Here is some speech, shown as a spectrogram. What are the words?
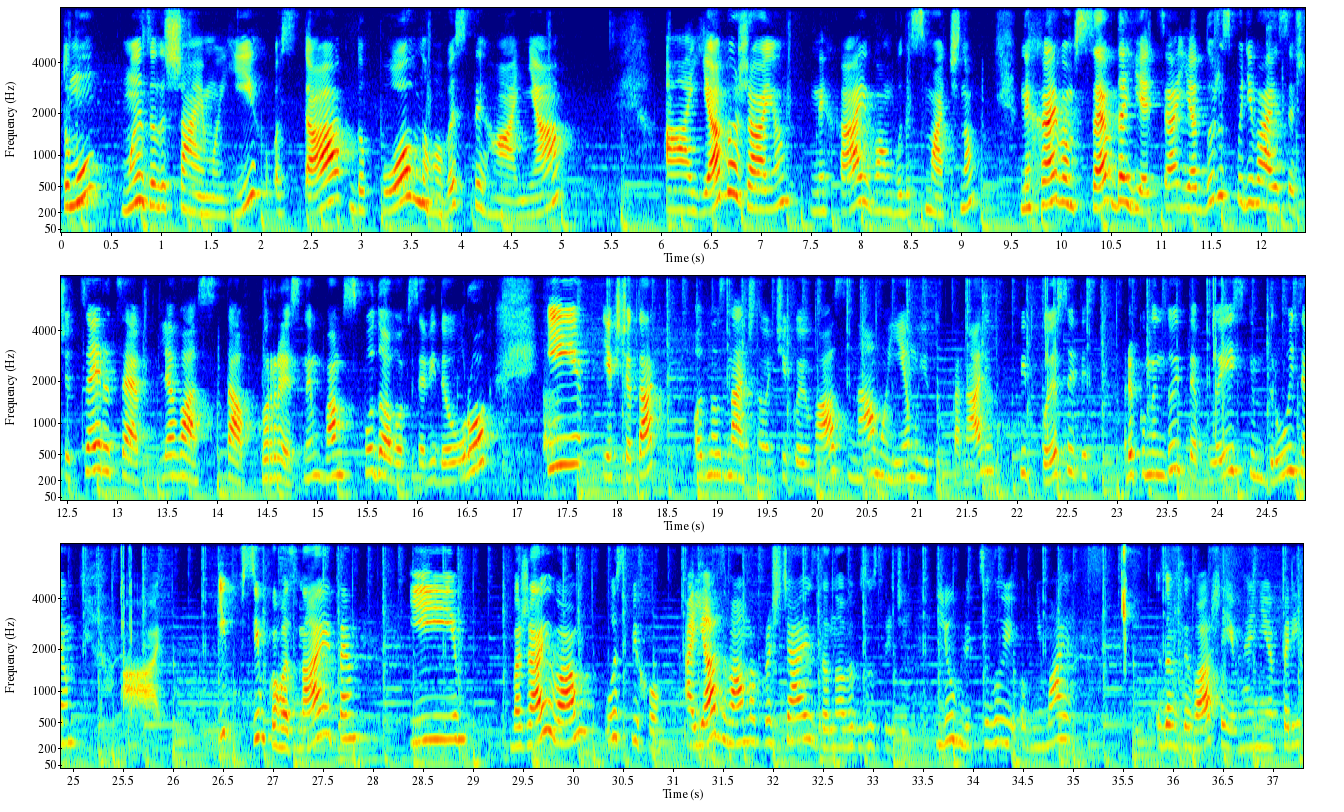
Тому ми залишаємо їх ось так до повного вистигання. А я бажаю, нехай вам буде смачно, нехай вам все вдається. Я дуже сподіваюся, що цей рецепт для вас став корисним, вам сподобався відеоурок. І якщо так, однозначно очікую вас на моєму youtube каналі. Підписуйтесь, рекомендуйте близьким, друзям і всім, кого знаєте. І бажаю вам успіху! А я з вами прощаюсь до нових зустрічей. Люблю, цілую, обнімаю. Завжди ваша Євгенія Періг.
